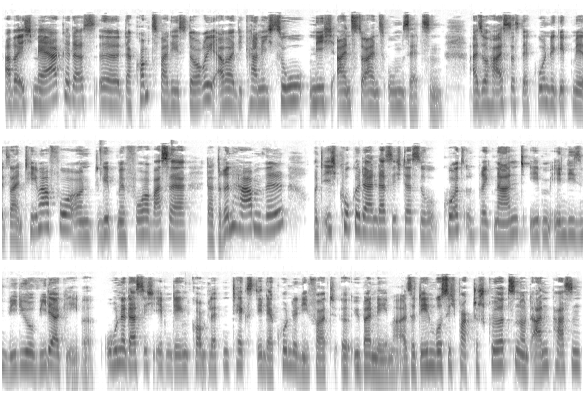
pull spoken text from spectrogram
aber ich merke, dass äh, da kommt zwar die Story, aber die kann ich so nicht eins zu eins umsetzen. Also heißt das, der Kunde gibt mir sein Thema vor und gibt mir vor, was er da drin haben will und ich gucke dann, dass ich das so kurz und prägnant eben in diesem Video wiedergebe, ohne dass ich eben den kompletten Text, den der Kunde liefert, äh, übernehme. Also den muss ich praktisch kürzen und anpassen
